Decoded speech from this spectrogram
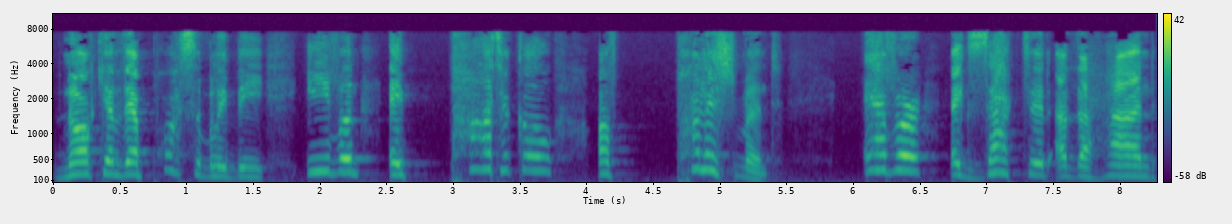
nor can there possibly be even a particle of punishment ever exacted at the hand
